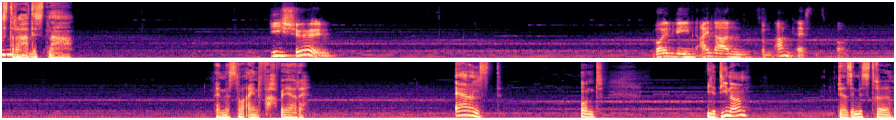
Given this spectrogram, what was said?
Strat ist nah. Wie schön. Wollen wir ihn einladen, zum Abendessen zu kommen? Wenn es so einfach wäre. Ernst! Und ihr Diener, der sinistre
